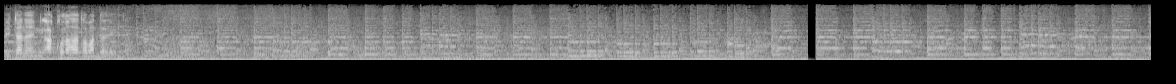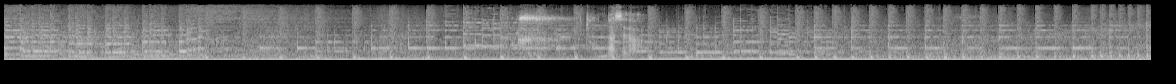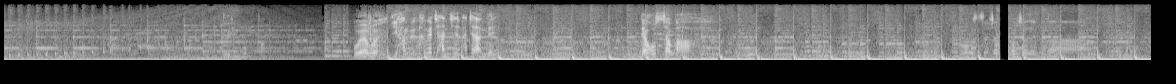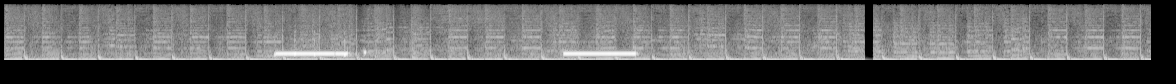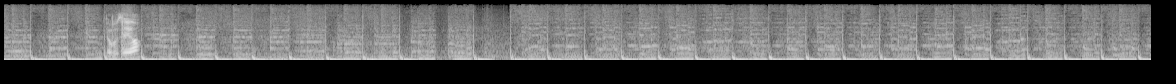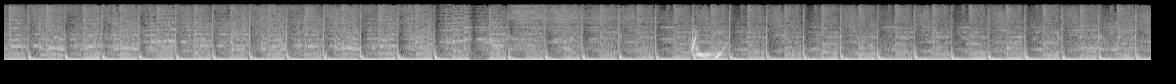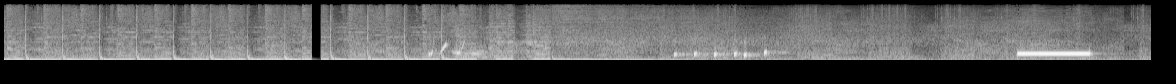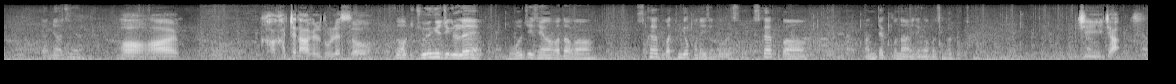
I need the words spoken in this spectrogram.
일단은 아코나 하나 더 만들어야 되겠다 존나 세다. 느린 몸빵. 뭐야 뭐야 니 한 한 글자 한자 한자 안 돼? 내가 호스 잡 아. 나가길래 놀랬어. 그 갑자기 조용해지길래 뭐지 생각하다가 스카이프가 튕겼구나 이 생각을 했어요. 스카이프가 안 됐구나 이 생각을 생각했죠. 지, 이제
